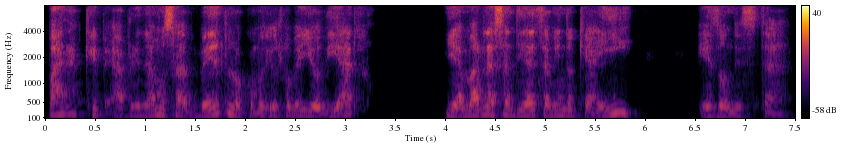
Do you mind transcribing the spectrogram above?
para que aprendamos a verlo como Dios lo ve y odiarlo y amar la santidad sabiendo que ahí es donde está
